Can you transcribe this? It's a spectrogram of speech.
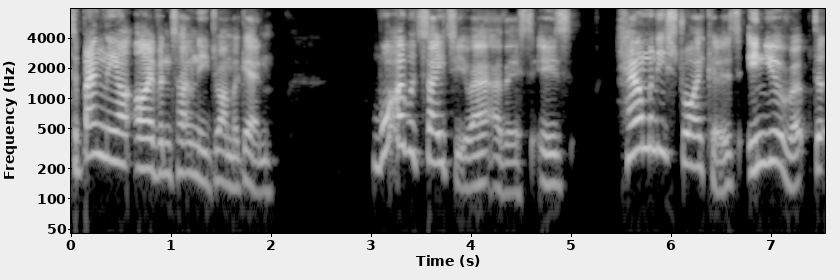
To bang the Ivan Toney drum again, what I would say to you out of this is how many strikers in Europe that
